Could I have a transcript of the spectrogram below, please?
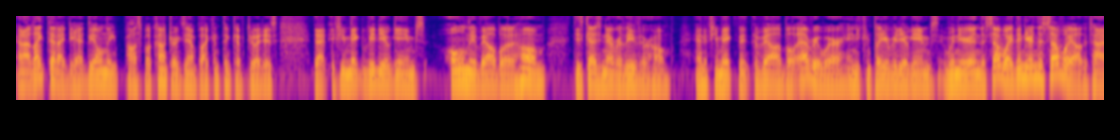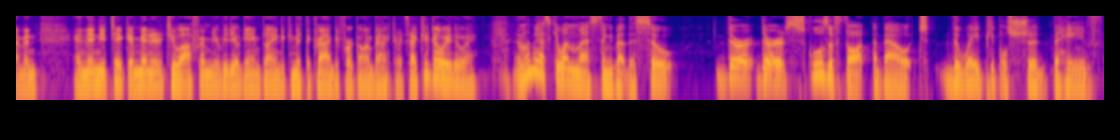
and I like that idea. The only possible counterexample I can think of to it is that if you make video games only available at home, these guys never leave their home. And if you make it available everywhere and you can play your video games when you're in the subway, then you're in the subway all the time. And, and then you take a minute or two off from your video game playing to commit the crime before going back to it. So I could go either way. And let me ask you one last thing about this. So there are, there are schools of thought about the way people should behave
